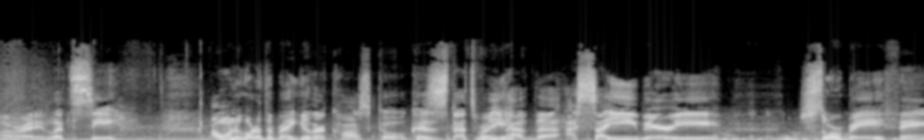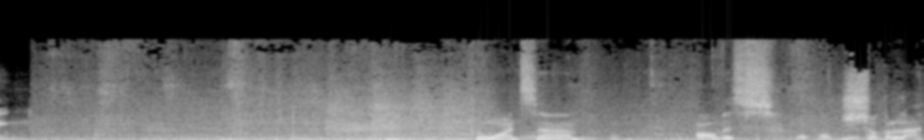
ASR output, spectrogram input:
All right, let's see. I want to go to the regular Costco because that's where you have the acai berry sorbet thing. Who wants um all this chocolate?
